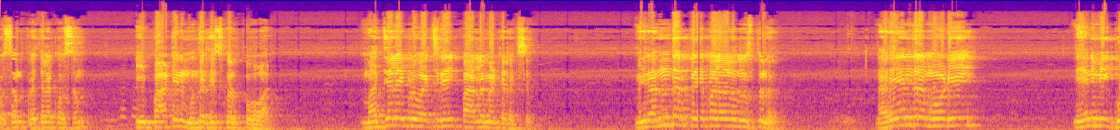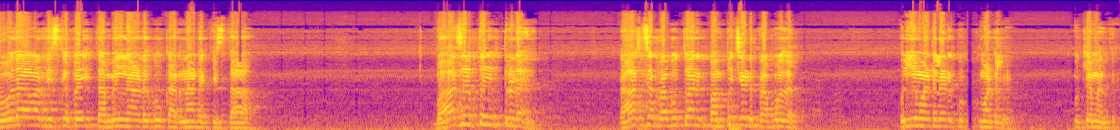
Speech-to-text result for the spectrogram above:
కోసం ప్రజల కోసం ఈ పార్టీని ముందర తీసుకొని పోవాలి. మధ్యలో ఇప్పుడు వచ్చినాయి పార్లమెంట్ ఎలక్షన్. మీరందరు పేపర్లలో చూస్తున్నారు. నరేంద్ర మోడీ నేను మీ గోదావరి తీసుకుపోయి తమిళనాడుకు కర్ణాటక ఇస్తా. బాజాబ్తో చెప్తున్నాడు రాష్ట్ర ప్రభుత్వానికి పంపించండి ప్రపోజల్ కుయ్యి మంటలేడు కుక్కు మంటలేడు ముఖ్యమంత్రి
